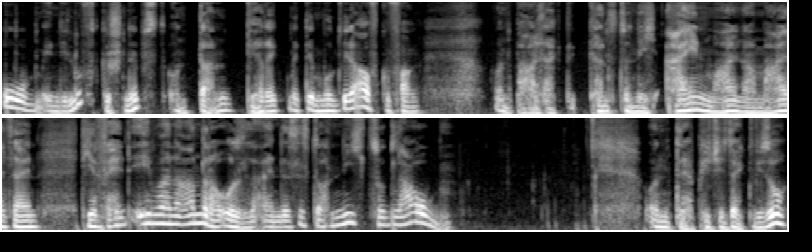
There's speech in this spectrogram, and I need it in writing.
oben in die Luft geschnipst und dann direkt mit dem Mund wieder aufgefangen. Und Paul sagt, kannst du nicht einmal normal sein? Dir fällt immer ein anderer Usel ein. Das ist doch nicht zu glauben. Und der Peachy sagt, wieso?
